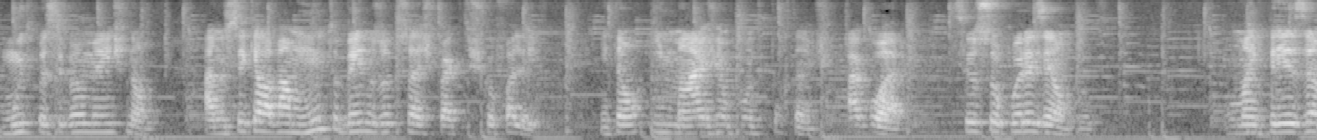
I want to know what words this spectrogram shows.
Muito possivelmente não. A não ser que ela vá muito bem nos outros aspectos que eu falei. Então, imagem é um ponto importante. Agora, se eu sou, por exemplo, uma empresa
